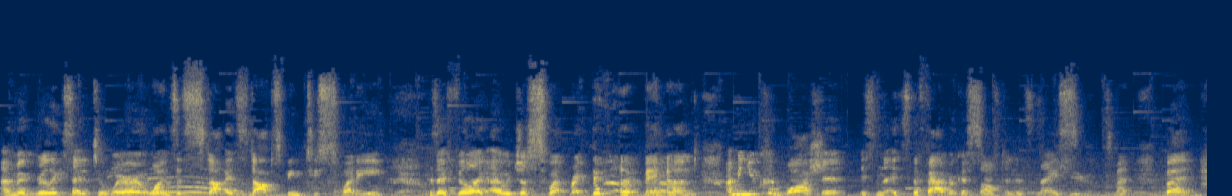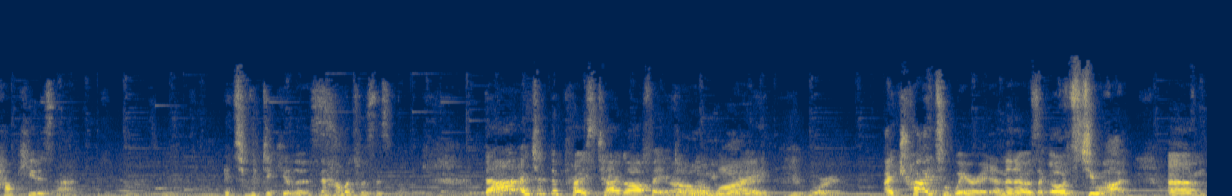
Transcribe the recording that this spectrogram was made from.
I'm like, really excited to wear it once it stop it stops being too sweaty. Yeah. Because I feel like I would just sweat right through the band. I mean, you could wash it. It's n- it's the fabric is soft and it's nice. Cute. It's meant, but how cute is that? It's ridiculous. Now, how much was this one? that I took the price tag off. I don't Oh, know you wore why. it. You wore it. I tried to wear it and then I was like, oh, it's too hot. Um,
